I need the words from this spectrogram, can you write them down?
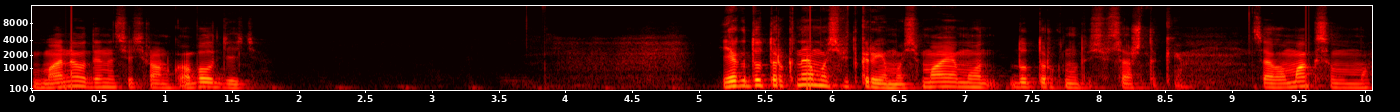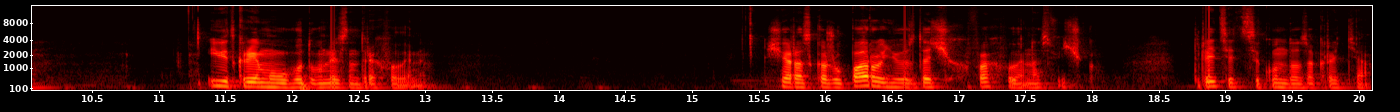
У мене 11 ранку. Обалдіть. Як доторкнемось, відкриємось. Маємо доторкнутися все ж таки. Цього максимуму. І відкриємо угоду вниз на 3 хвилини. Ще раз кажу пару USD чи HF хвилина свічка. 30 секунд до закриття.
